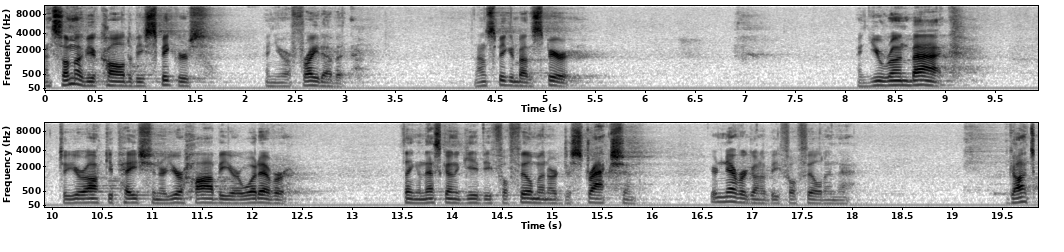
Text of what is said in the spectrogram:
And some of you are called to be speakers and you're afraid of it. And I'm speaking by the Spirit. And you run back to your occupation or your hobby or whatever, thinking that's going to give you fulfillment or distraction. You're never going to be fulfilled in that. God's,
